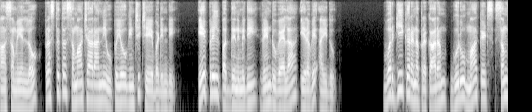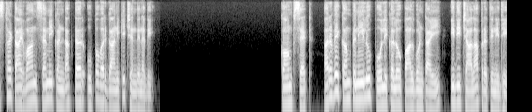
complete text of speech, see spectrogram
ఆ సమయంలో ప్రస్తుత సమాచారాన్ని ఉపయోగించి చేయబడింది. ఏప్రిల్ పద్దెనిమిది రెండు వేల ఇరవై ఐదు. వర్గీకరణ ప్రకారం గురు మార్కెట్స్ సంస్థ టైవాన్ సెమీకండక్టర్ ఉపవర్గానికి చెందినది. కాంప్సెట్ అరవై కంపెనీలు పోలికలో పాల్గొంటాయి. ఇది చాలా ప్రతినిధి.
